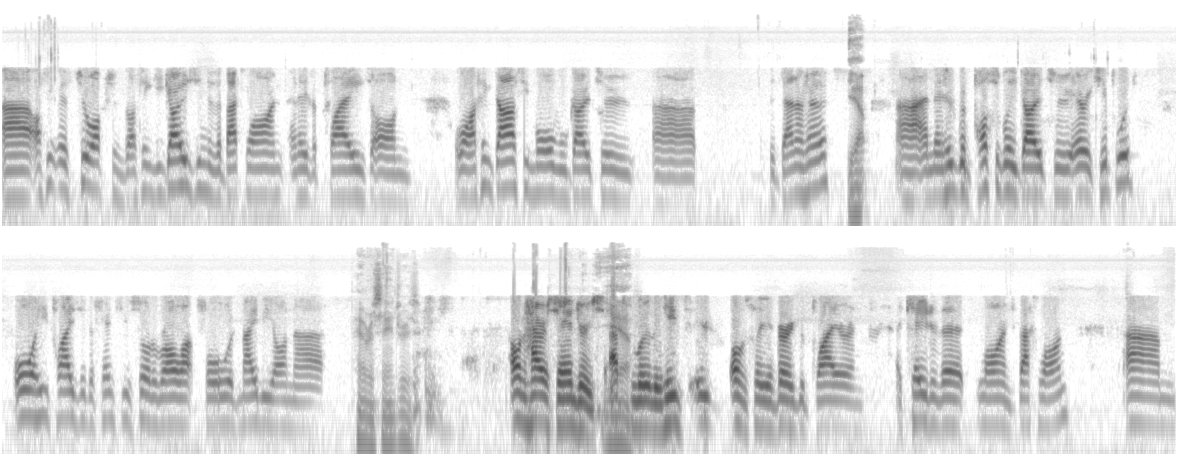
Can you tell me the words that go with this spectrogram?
Uh, I think there's two options. I think he goes into the back line and either plays on. Well, I think Darcy Moore will go to uh, to Daniher, Yep. uh, and then who could possibly go to Eric Hipwood, or he plays a defensive sort of roll up forward, maybe on uh, Harris Andrews. on Harris Andrews. Yeah. Absolutely, he's, he's obviously a very good player and a key to the Lions' back line. Um,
